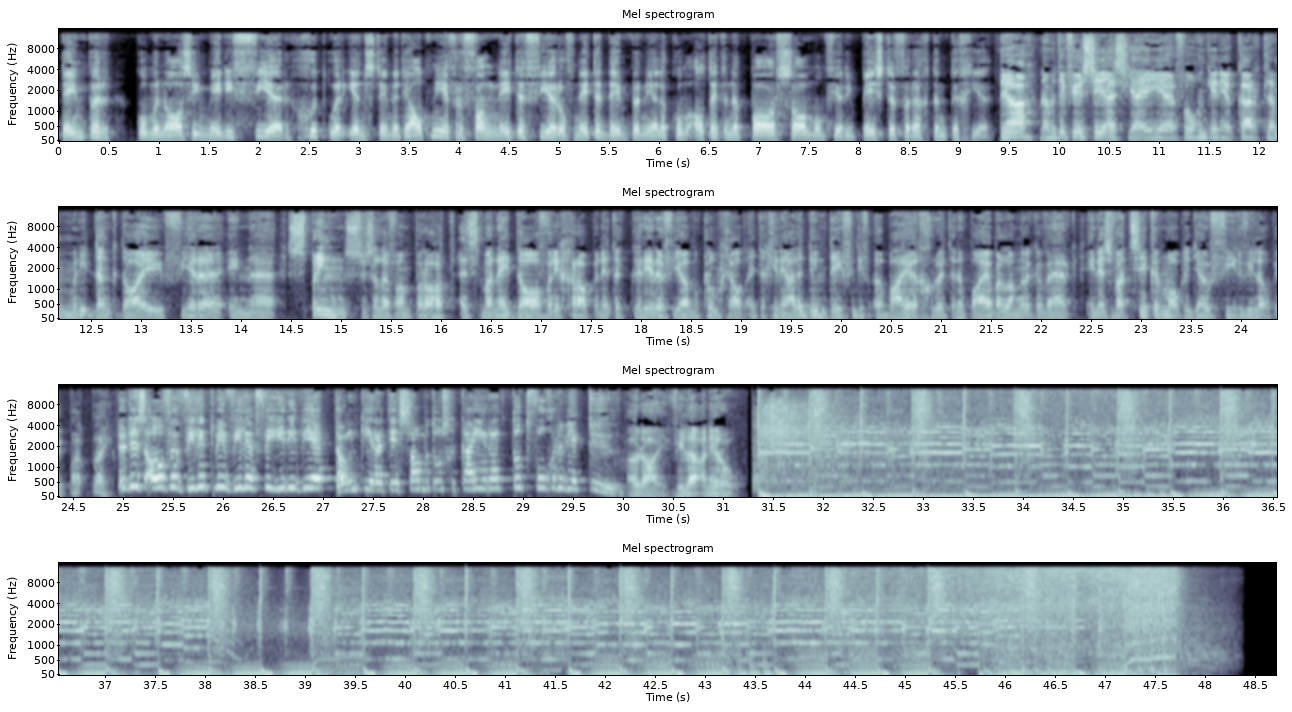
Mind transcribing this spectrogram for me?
demper kombinasie met die veer goed ooreenstem. Dit help nie jy vervang net 'n veer of net 'n demper nie. Hulle kom altyd in 'n paar saam om vir jou die beste verrigting te gee. Ja, nou moet ek vir jou sê as jy uh, volgende keer in jou kar klim, moenie dink daai vere en uh springs soos hulle van praat is maar net daar vir die grap en net 'n rede vir jou om 'n klomp geld uit te gee nie. Hulle doen definitief 'n baie groot en 'n baie belangrike werk en is wat seker maak dat jou vier wiele op die pad bly. Nou dis al vir wiele twee wiele vir hierdie week. Dankie dat jy saam met ons gekuier het. Tot volgende week toe. Hou daai wiele إلى أن يروا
